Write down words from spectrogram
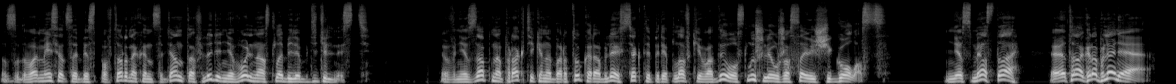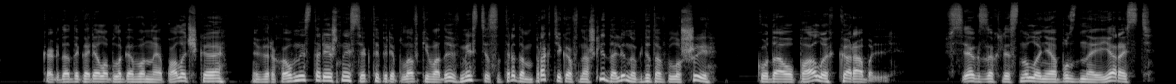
За два месяца без повторных инцидентов люди невольно ослабили бдительность. Внезапно практики на борту корабля секты переплавки воды услышали ужасающий голос. «Не с места! Это ограбление!» Когда догорела благовонная палочка, верховный старейшина секты переплавки воды вместе с отрядом практиков нашли долину где-то в глуши, куда упал их корабль. Всех захлестнула необузданная ярость.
